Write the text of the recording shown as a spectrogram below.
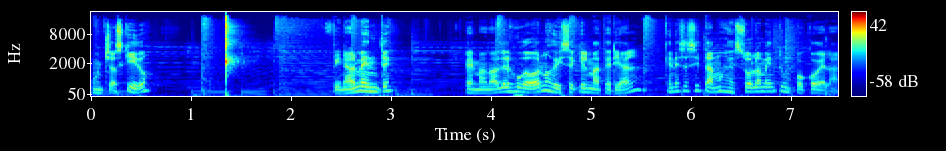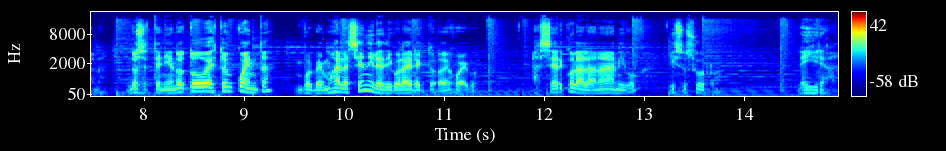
un chasquido. Finalmente, el manual del jugador nos dice que el material que necesitamos es solamente un poco de lana. Entonces, teniendo todo esto en cuenta, volvemos a la escena y le digo a la directora de juego. Acerco la lana a mi boca y susurro. Leira,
